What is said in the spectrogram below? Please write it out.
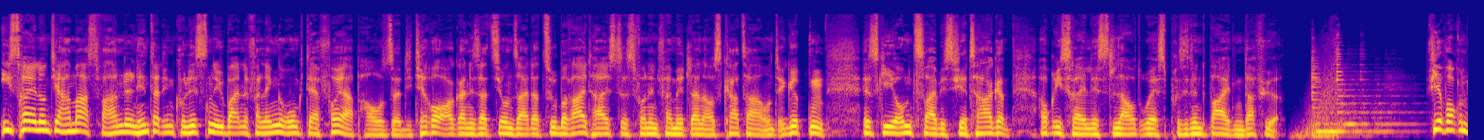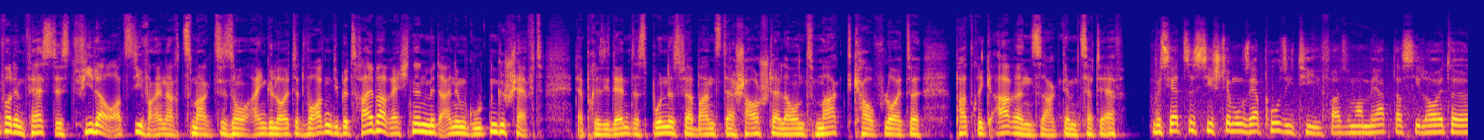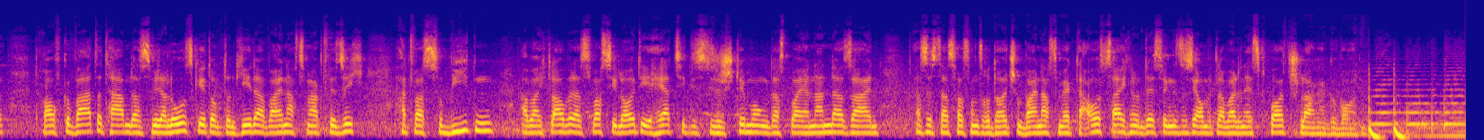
Israel und die Hamas verhandeln hinter den Kulissen über eine Verlängerung der Feuerpause. Die Terrororganisation sei dazu bereit, heißt es von den Vermittlern aus Katar und Ägypten. Es gehe um zwei bis vier Tage. Auch Israel ist laut US-Präsident Biden dafür. Vier Wochen vor dem Fest ist vielerorts die Weihnachtsmarktsaison eingeläutet worden. Die Betreiber rechnen mit einem guten Geschäft. Der Präsident des Bundesverbands der Schausteller und Marktkaufleute, Patrick Ahrens, sagt im ZDF. Bis jetzt ist die Stimmung sehr positiv. Also man merkt, dass die Leute darauf gewartet haben, dass es wieder losgeht und, und jeder Weihnachtsmarkt für sich hat was zu bieten. Aber ich glaube, dass was die Leute hierher zieht, ist diese Stimmung, das Beieinandersein. Das ist das, was unsere deutschen Weihnachtsmärkte auszeichnet und deswegen ist es ja auch mittlerweile eine Exportschlange geworden.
